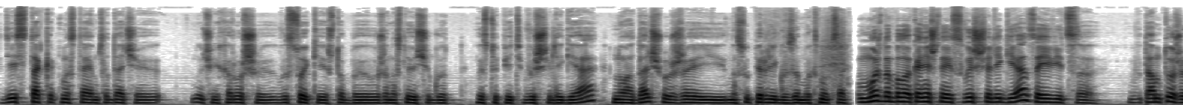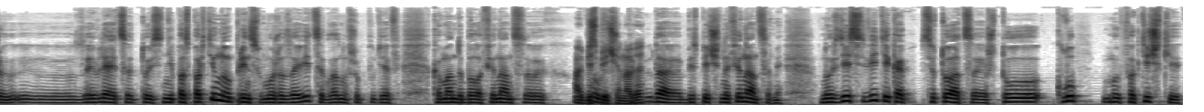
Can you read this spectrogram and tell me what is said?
Здесь, так как мы ставим задачи очень хорошие, высокие, чтобы уже на следующий год выступить в высшей лиге А, ну а дальше уже и на Суперлигу замахнуться. Можно было, конечно, и с высшей лиги А заявиться, там тоже э, заявляется, то есть не по спортивному принципу можно заявиться, главное, чтобы у тебя команда была финансовых Обеспечена, ну, да? Да, обеспечена финансами. Но здесь видите, как ситуация, что клуб мы фактически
